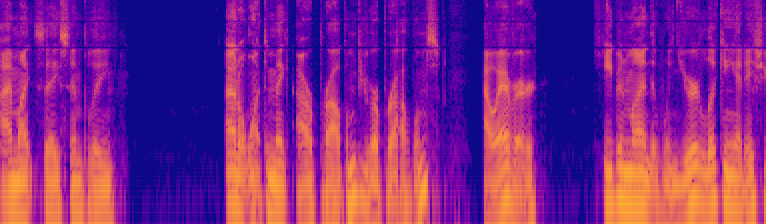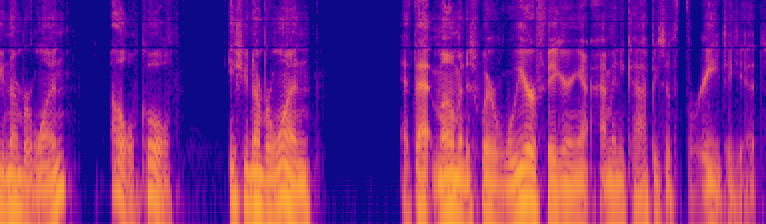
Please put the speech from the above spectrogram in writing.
I might say simply, I don't want to make our problems your problems. However, keep in mind that when you're looking at issue number one, oh, cool. Issue number one, at that moment is where we're figuring out how many copies of three to get.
